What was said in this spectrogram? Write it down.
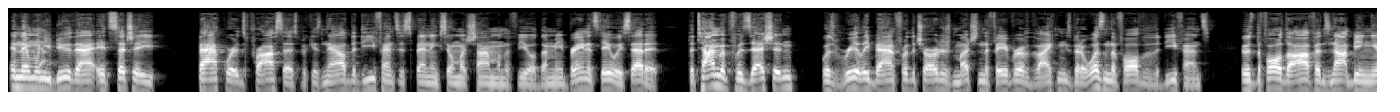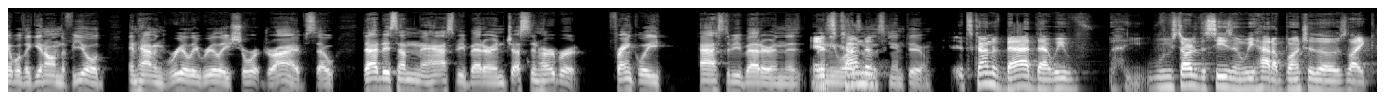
And then when yeah. you do that, it's such a backwards process because now the defense is spending so much time on the field. I mean, Brandon Staley said it. The time of possession was really bad for the Chargers, much in the favor of the Vikings, but it wasn't the fault of the defense. It was the fault of the offense not being able to get on the field and having really, really short drives. So that is something that has to be better. And Justin Herbert, frankly, has to be better in this than he was in of, this game too. It's kind of bad that we've we started the season. We had a bunch of those like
